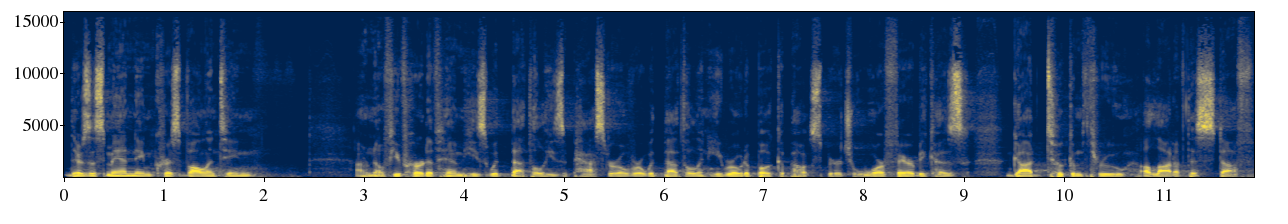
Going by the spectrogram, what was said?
there's this man named Kris Vallotton. I don't know if you've heard of him. He's with Bethel. He's a pastor over with Bethel, and he wrote a book about spiritual warfare because God took him through a lot of this stuff.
